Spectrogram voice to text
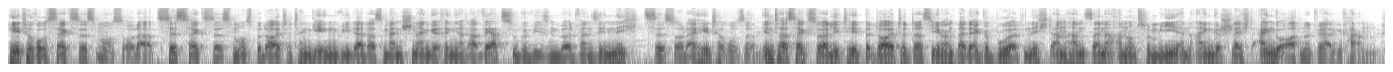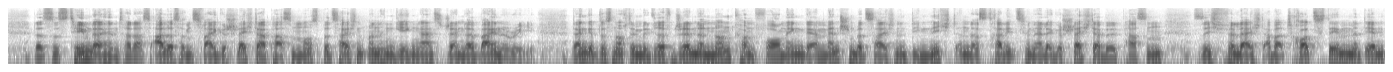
Heterosexismus oder Cissexismus bedeutet hingegen wieder, dass Menschen ein geringerer Wert zugewiesen wird, wenn sie nicht cis oder hetero sind. Intersexualität bedeutet, dass jemand bei der Geburt nicht anhand seiner Anatomie in ein Geschlecht eingeordnet werden kann. Das System dahinter, dass alles in zwei Geschlechter passen muss, bezeichnet man hingegen als Gender Binary. Dann gibt es noch den Begriff Gender Nonconforming, der Menschen bezeichnet, die nicht in das traditionelle Geschlechterbild passen, sich vielleicht aber trotzdem mit dem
